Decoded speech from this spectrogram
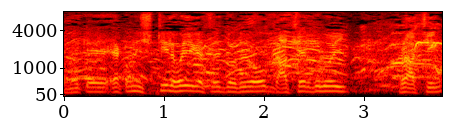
অনেকে এখন স্টিল হয়ে গেছে যদিও গাছের গুলোই প্রাচীন।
